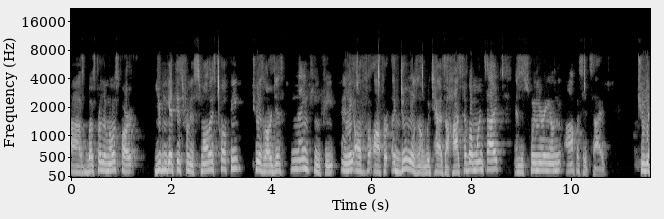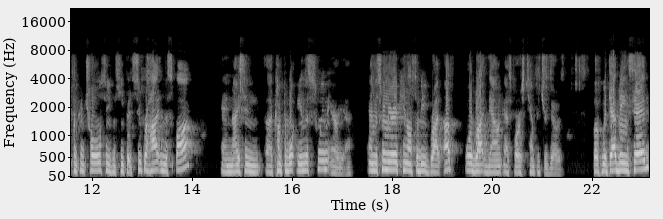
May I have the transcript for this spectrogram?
Uh, but for the most part, you can get this from as small as 12 feet to as large as 19 feet. And they also offer a dual zone, which has a hot tub on one side and the swim area on the opposite side. Two different controls so you can keep it super hot in the spa and nice and uh, comfortable in the swim area. And the swim area can also be brought up or brought down as far as temperature goes. But with that being said,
